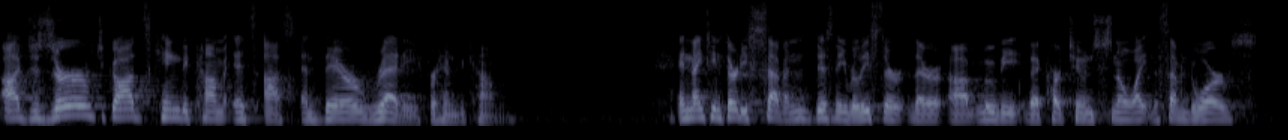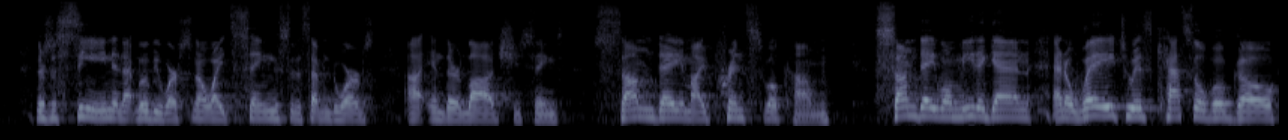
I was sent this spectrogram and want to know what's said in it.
uh, deserved God's king to come, it's us, and they're ready for him to come. In 1937, Disney released their, their uh, movie, the cartoon Snow White and the Seven Dwarfs. There's a scene in that movie where Snow White sings to the seven dwarfs uh, in their lodge. She sings, Someday my prince will come. Someday we'll meet again, and away to his castle we'll go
